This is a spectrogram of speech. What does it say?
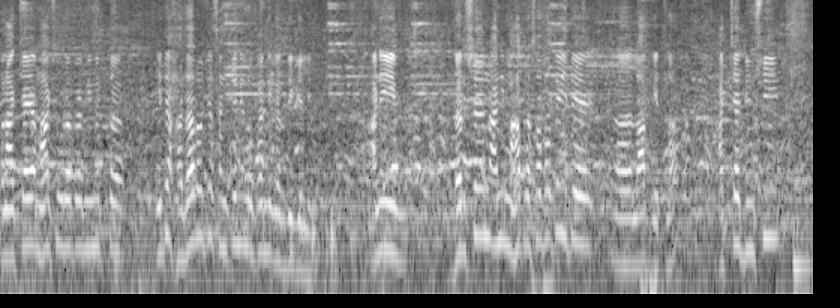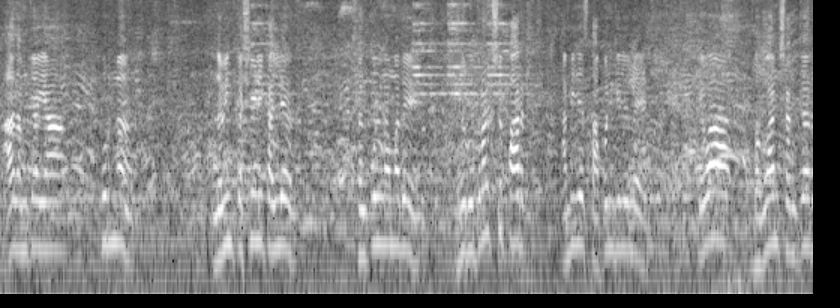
पण आजच्या या महाशिवरात्रीनिमित्त इथे हजारोच्या संख्येने लोकांनी गर्दी केली. आणि दर्शन आणि महाप्रसादाचाही इथे लाभ घेतला. आजच्या दिवशी आज आमच्या या पूर्ण नवीन कशेळी काल्यर संकुलनामध्ये हे रुद्राक्ष पार्क आम्ही जे स्थापन केलेलं आहे तेव्हा भगवान शंकर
